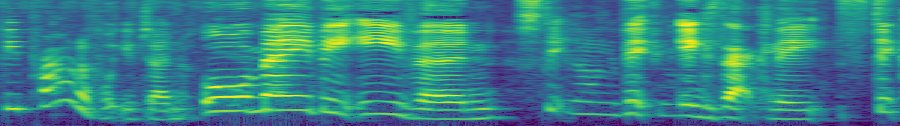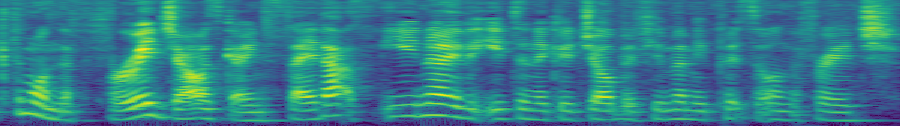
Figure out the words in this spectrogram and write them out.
be proud of what you've done. Or maybe even Stick them on your Thi- exactly. Stick them on the fridge. I was going to say that's you know that you've done a good job if your mummy puts it on the fridge.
